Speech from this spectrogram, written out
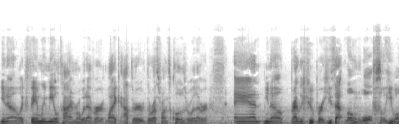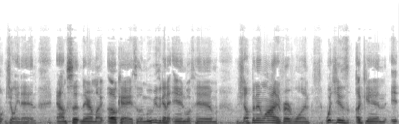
you know like family meal time or whatever like after the restaurant's closed or whatever. And you know bradley cooper he's that lone wolf so he won't join in. And i'm sitting there i'm like okay so the movie's are gonna end with him jumping in line for everyone, which is again, it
